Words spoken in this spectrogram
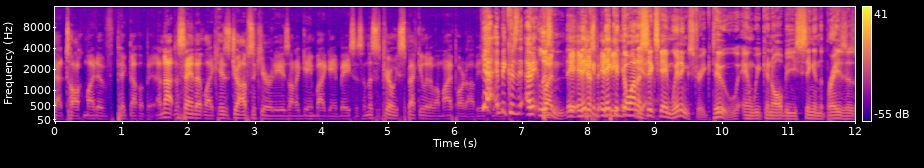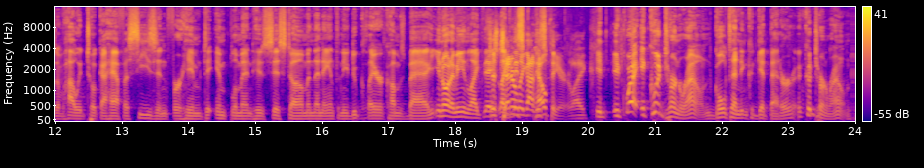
that talk might have picked up a bit. I'm not to say that like his job security is on a game by game basis, and this is purely speculative on my part, obviously. Yeah, because I mean, listen, they, it- it they just- could, they be- could go on a yeah. six game winning streak too, and we can all be singing the praises of how it took a half a season for him to implement his system, and then Anthony Duclair comes back. You know what I mean? Like, they, just like generally this- got this- healthier. Like It it right, it could turn around. Goaltending could get better. It could turn around.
